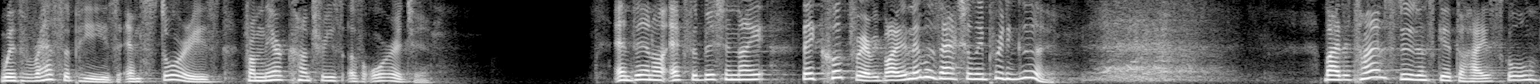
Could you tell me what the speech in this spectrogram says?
with recipes and stories from their countries of origin. And then on exhibition night, they cooked for everybody, and it was actually pretty good. By the time students get to high school,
